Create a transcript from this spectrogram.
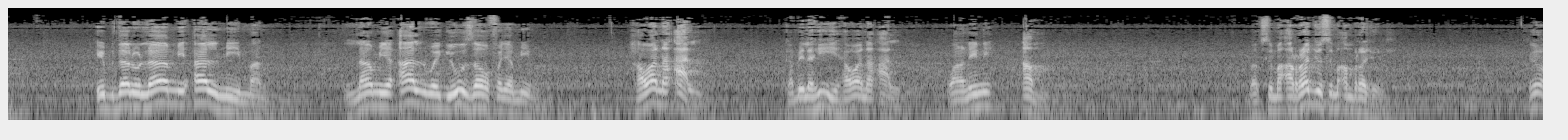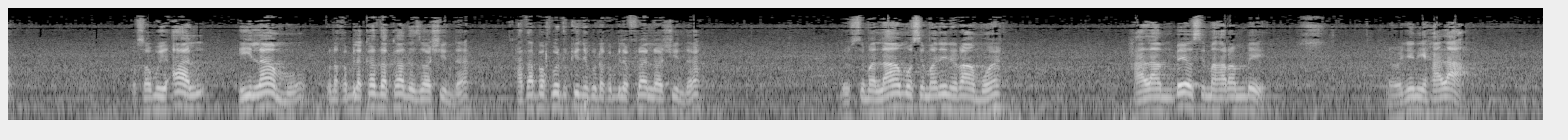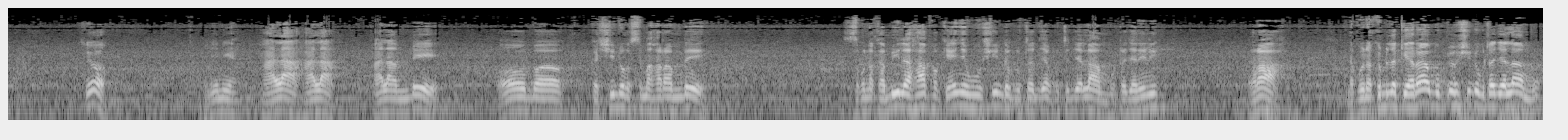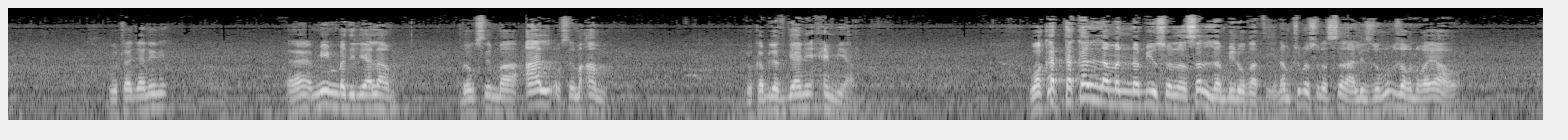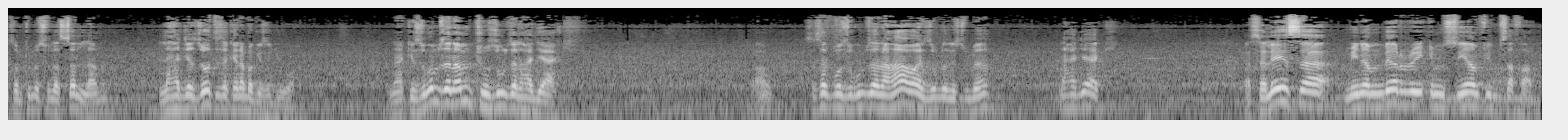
ibdalu lami al miman. Lam ya al wegeuza wafanya mim hawana al. Kabila hii hawana al. Wana nini? Am. Bakisema arrajul sema amrajul. hiyo kwa sababu al hii lamu kuna kabila kadha kadha za washinda. Hata hapa kwetu Kenya kuna kabila fulani la washinda. Ndio sema lamu sema nini? Ramu eh? Halambe sema harambe na wenyewe ni hala. Sio? Wenyewe ni hala hala. Halambe oba kashindwa kusema harambe sasa kuna kabila hapa Kenya hushinda kutaja kutaja lamu. Utaja nini? Ra. Na kuna kabila Kiarabu pia hushinda kutaja lamu kutaja nini eh, mim badili ya lam Ndio kusema al usema am ndio kabila gani himyar وقد تكلم النبي sallallahu alaihi wasallam bi بلغته na mtume sallallahu alaihi wasallam alizungumza kwa lugha yao kwa sababu mtume sallallahu alaihi wasallam lahaja zote za kinabaga kizijua na akizungumza na mtu huzungumza lahaja yake sasa alipozungumza na hawa alizungumza lahaja yake sasa laysa min birri imsiyam fi safar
